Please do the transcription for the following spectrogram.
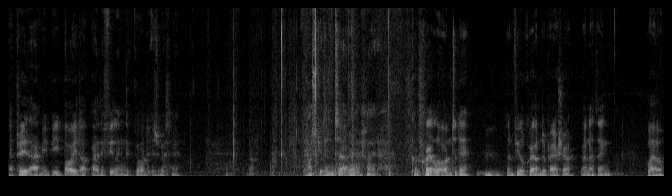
I pray that I may be buoyed up by the feeling that God is with me. Let's get into it. I mean, I've got quite a lot on today Mm. and feel quite under pressure. And I think, well,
